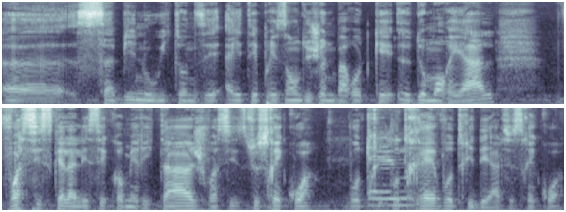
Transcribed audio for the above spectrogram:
Euh, Sabine Ouitonze a été présidente du jeune barreau de, de Montréal. Voici ce qu'elle a laissé comme héritage. Voici, ce serait quoi? Votre, euh, votre rêve, votre idéal, ce serait quoi?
